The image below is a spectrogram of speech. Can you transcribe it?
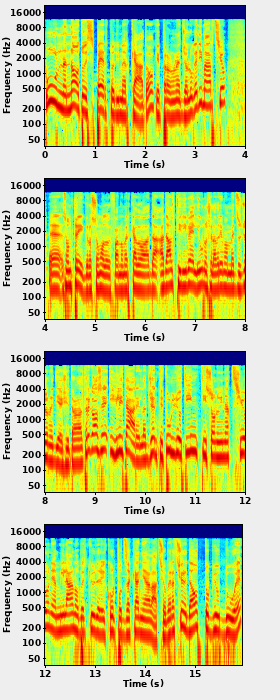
un noto esperto di mercato, che però non è Gianluca Di Marzio, eh, sono tre grosso modo che fanno mercato ad, ad alti livelli, uno ce l'avremo a mezzogiorno e dieci tra le altre cose. Iglitare e l'agente Tullio Tinti sono in azione a Milano per chiudere il colpo Zaccagni alla Lazio, operazione da 8 più 2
